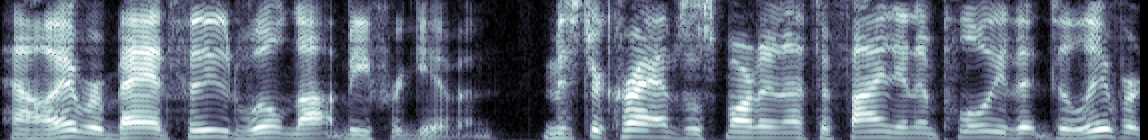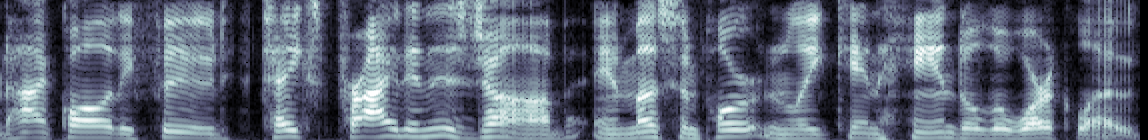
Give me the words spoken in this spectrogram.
However, bad food will not be forgiven. Mr. Krabs was smart enough to find an employee that delivered high quality food, takes pride in his job, and most importantly, can handle the workload.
